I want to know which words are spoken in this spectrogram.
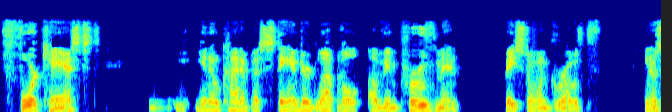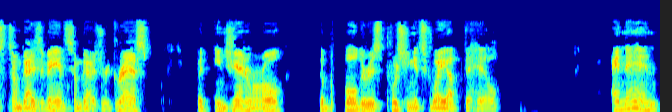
forecast, you know, kind of a standard level of improvement based on growth. You know, some guys advance, some guys regress, but in general, the boulder is pushing its way up the hill. And then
